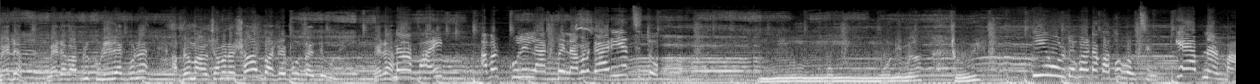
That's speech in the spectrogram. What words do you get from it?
ম্যাডাম ম্যাডাম আপনি কুলি রাখব না? আপনার মাল সামানে সব বাসায় পৌঁছাই দেবো ম্যাডাম। না ভাই আমার কুলি লাগবে না আমার গাড়ি আছে তো। মণিমা তুমি? কি উল্টো পাল্টা কথা বলছেন? কে আপনার মা?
